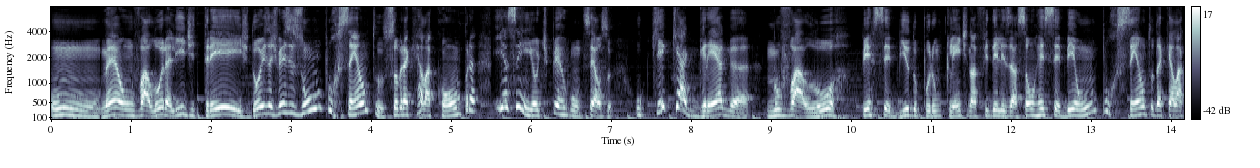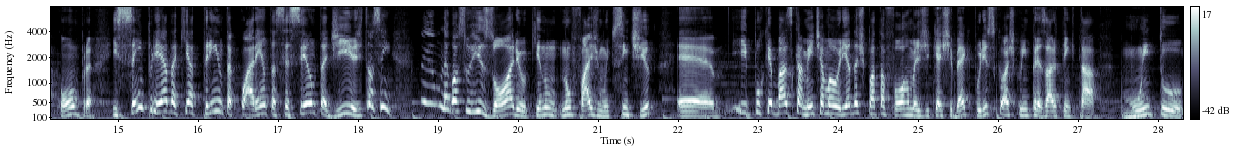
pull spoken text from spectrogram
um, né, um valor ali de 3, 2, às vezes 1% sobre aquela compra. E assim, eu te pergunto, Celso, o que que agrega no valor percebido por um cliente na fidelização receber 1% daquela compra e sempre é daqui a 30, 40, 60 dias. Então, assim, é um negócio risório que não, não faz muito sentido. É, e porque basicamente a maioria das plataformas de cashback, por isso que eu acho que o empresário tem que estar tá muito,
